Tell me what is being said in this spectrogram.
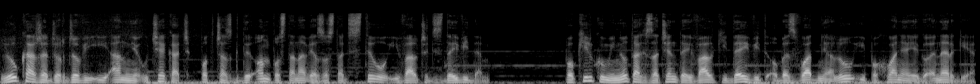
Lu każe George'owi i Annie uciekać, podczas gdy on postanawia zostać z tyłu i walczyć z Davidem. Po kilku minutach zaciętej walki David obezwładnia Lu i pochłania jego energię.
